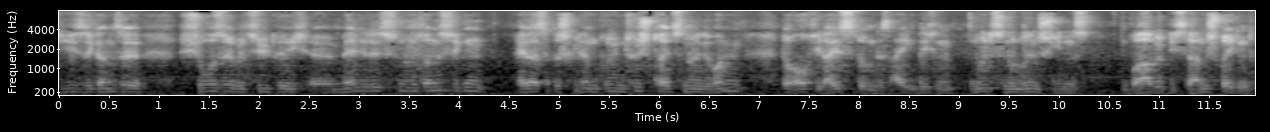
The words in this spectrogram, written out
diese ganze Chose bezüglich äh, Meldelisten und sonstigen. Hellas hat das Spiel am grünen Tisch 13-0 gewonnen, doch auch die Leistung des eigentlichen 0-0 Unentschiedens war wirklich sehr ansprechend.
